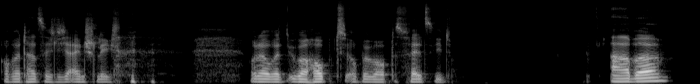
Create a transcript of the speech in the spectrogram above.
ob er tatsächlich einschlägt. Oder ob er überhaupt, ob er überhaupt das Feld sieht. Aber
